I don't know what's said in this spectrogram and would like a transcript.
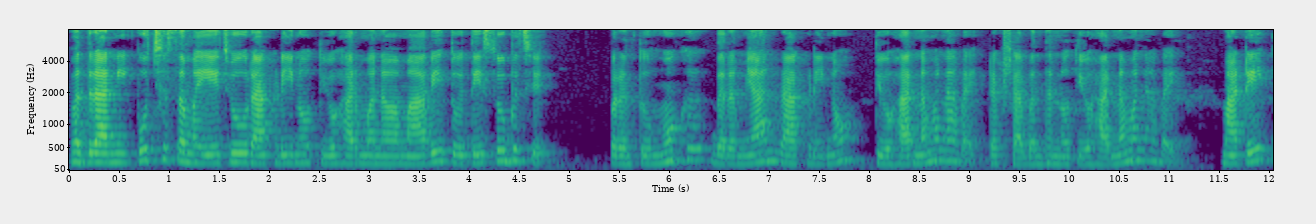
ભદ્રાની પૂછ સમયે જો રાખડીનો ત્યોહાર મનાવવામાં આવે તો તે શુભ છે. પરંતુ મુખ દરમિયાન રાખડીનો ત્યોહાર ન મનાવાય, રક્ષાબંધનનો ત્યોહાર ન મનાવાય. માટે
